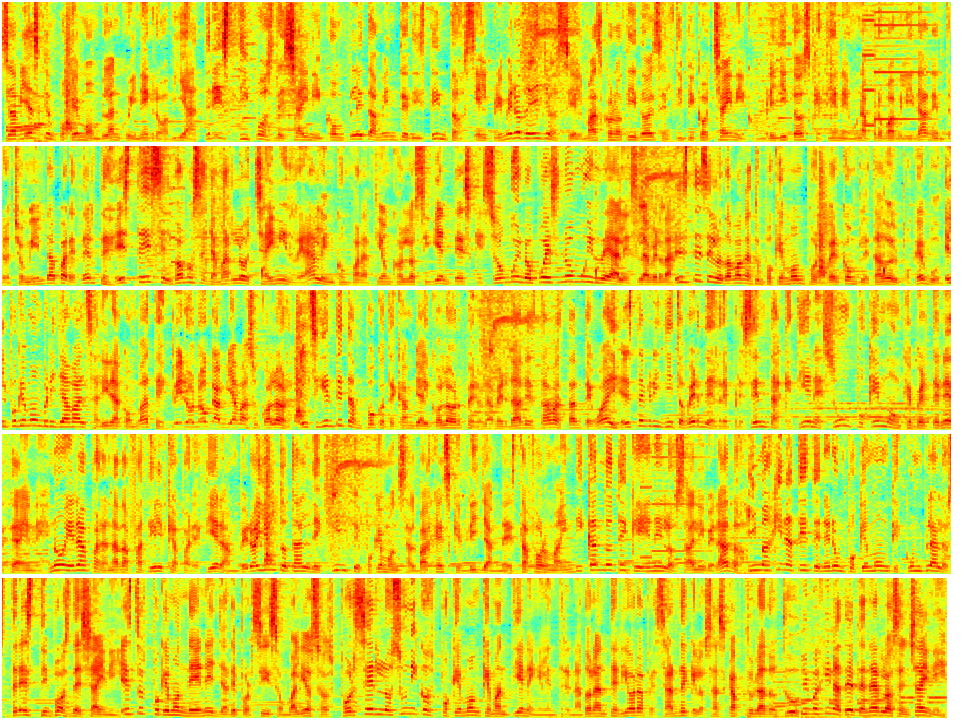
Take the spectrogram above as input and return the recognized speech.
¿Sabías que en Pokémon blanco y negro había tres tipos de Shiny completamente distintos? El primero de ellos, y el más conocido, es el típico Shiny con brillitos que tiene una probabilidad entre 8000 de aparecerte. Este es el, vamos a llamarlo, Shiny real en comparación con los siguientes que son, bueno, pues no muy reales, la verdad. Este se lo daban a tu Pokémon por haber completado el Pokébud. El Pokémon brillaba al salir a combate, pero no cambiaba su color. El siguiente tampoco te cambia el color, pero la verdad está bastante guay. Este brillito verde representa que tienes un Pokémon que pertenece a N. No era para nada que aparecieran, pero hay un total de 15 Pokémon salvajes que brillan de esta forma, indicándote que N los ha liberado. Imagínate tener un Pokémon que cumpla los tres tipos de Shiny. Estos Pokémon de N ya de por sí son valiosos por ser los únicos Pokémon que mantienen el entrenador anterior a pesar de que los has capturado tú. Imagínate tenerlos en Shiny.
